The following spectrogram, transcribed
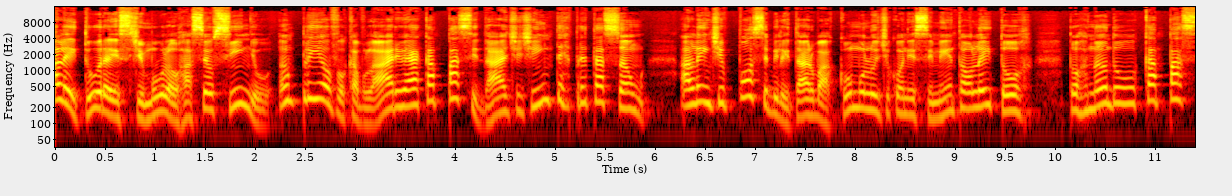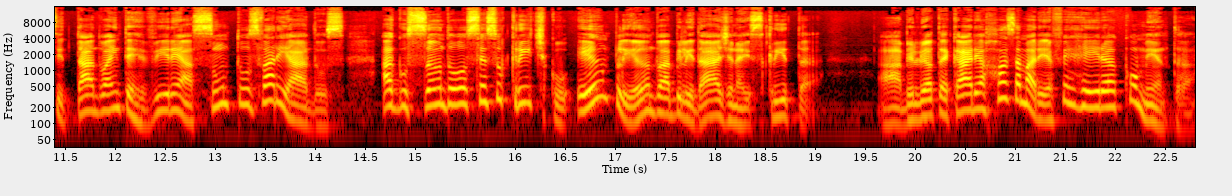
A leitura estimula o raciocínio, amplia o vocabulário e a capacidade de interpretação, além de possibilitar o acúmulo de conhecimento ao leitor, tornando-o capacitado a intervir em assuntos variados, aguçando o senso crítico e ampliando a habilidade na escrita. A bibliotecária Rosa Maria Ferreira comenta:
